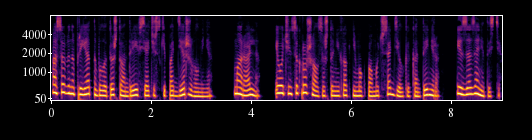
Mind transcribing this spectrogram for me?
Особенно приятно было то, что Андрей всячески поддерживал меня, морально, и очень сокрушался, что никак не мог помочь с отделкой контейнера из-за занятости.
